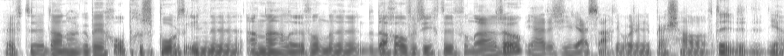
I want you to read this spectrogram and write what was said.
Heeft eh, Daan Hakkenberg opgespoord in de analen van de, de dagoverzichten van de ASO. Ja, dus jullie uitslagen die worden in de perszaal, of de, de- de- ja,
